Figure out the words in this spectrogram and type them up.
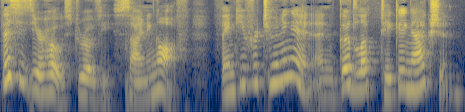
This is your host, Rosie, signing off. Thank you for tuning in and good luck taking action.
